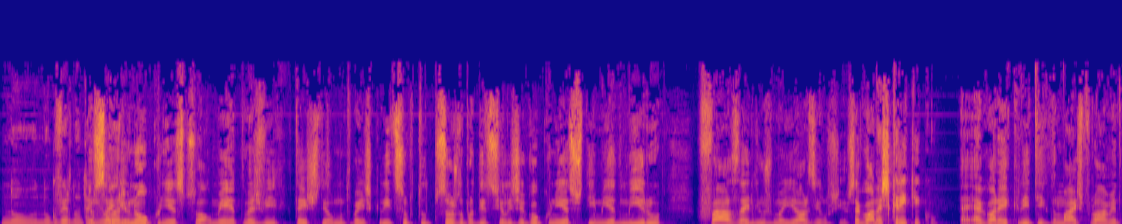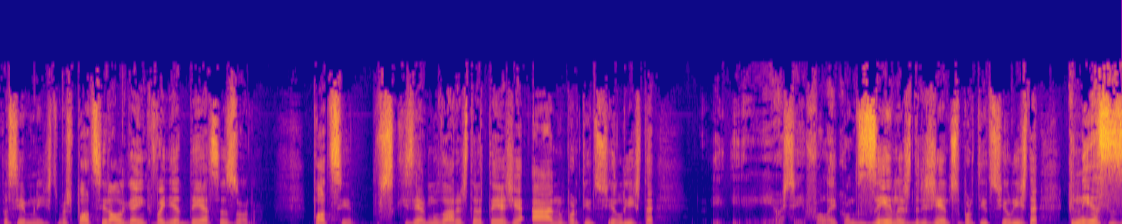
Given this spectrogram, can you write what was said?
no, no, no governo Eu anterior. sei, eu não o conheço pessoalmente, mas vi textos dele muito bem escritos, sobretudo pessoas do Partido Socialista que eu conheço, estimo e admiro, fazem-lhe os maiores elogios. Agora, Mas crítico. Agora é crítico demais, provavelmente, para ser ministro, mas pode ser alguém que venha dessa zona. Pode ser, se quiser mudar a estratégia, há no Partido Socialista, eu, sei, eu falei com dezenas de dirigentes do Partido Socialista, que nesses,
